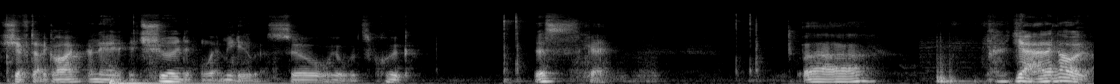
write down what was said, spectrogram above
shift icon, and then it should let me do this. So here, let's click this, okay. Uh, yeah, I think I would,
